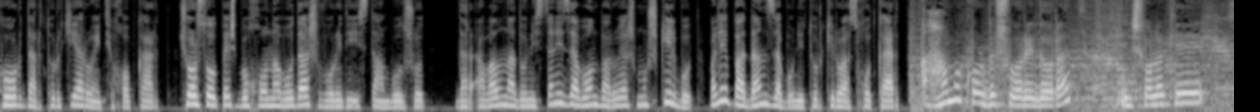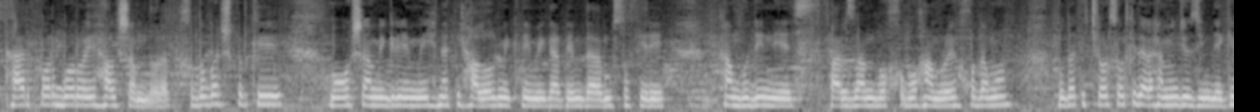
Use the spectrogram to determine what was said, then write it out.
кор дар туркияро интихоб кард. Чор сол пеш бо хонаводааш вориди истанбул шуд. Дар аввал надонистани забон барояш мушкил буд вале баъдан забони туркиро аз худ кард. Ҳама кор душворӣ дорад иншоалло ки ҳар кор борои ҳалшам дорад. Худо ба шукр ки маошам мегирем меҳнати ҳалол мекунем мегардем дар мусофирӣ камбудӣ нест фарзанд бо ҳамроҳи худамон. Муддати чор сол ки дар ҳамин ҷо зиндагӣ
